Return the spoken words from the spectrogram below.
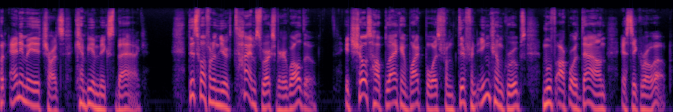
but animated charts can be a mixed bag. This one from the New York Times works very well though. It shows how black and white boys from different income groups move up or down as they grow up.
